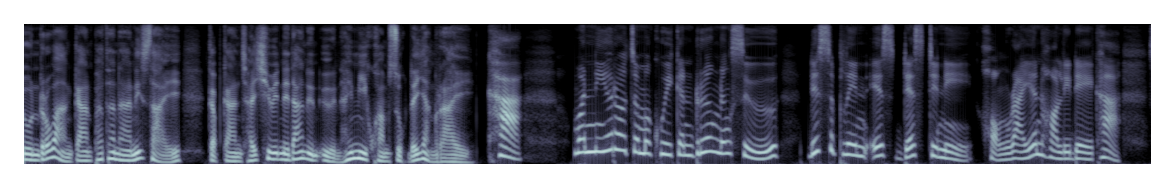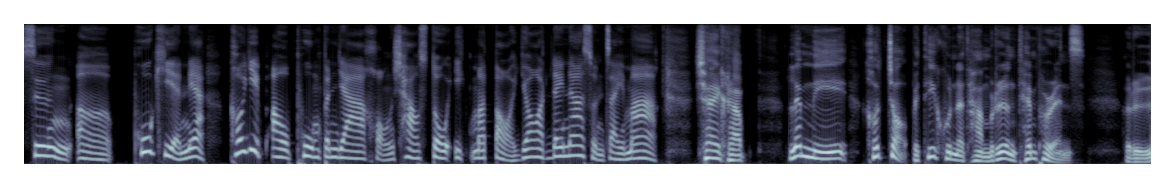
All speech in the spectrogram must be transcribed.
ดุลระหว่างการพัฒนานิสัย กับการใช้ชีวิตในด้านอื่น ๆ ให้มีความสุขได้อย่างไร ค่ะ วันนี้เราจะมาคุยกันเรื่องหนังสือ Discipline is Destiny ของ Ryan Holiday ค่ะ ซึ่งเอ่อผู้เขียนเนี่ยเขาหยิบเอาภูมิปัญญาของชาวสโตอิกมาต่อยอดได้น่าสนใจมาก ใช่ครับ เล่มนี้เขาเจาะไปที่คุณธรรมเรื่อง temperance หรือ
